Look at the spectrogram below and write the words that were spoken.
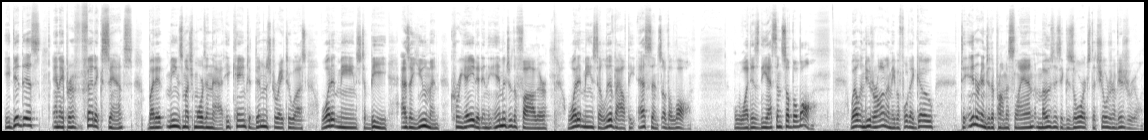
He did this in a prophetic sense, but it means much more than that. He came to demonstrate to us what it means to be as a human created in the image of the Father, what it means to live out the essence of the law. What is the essence of the law? Well, in Deuteronomy, before they go to enter into the promised land, Moses exhorts the children of Israel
